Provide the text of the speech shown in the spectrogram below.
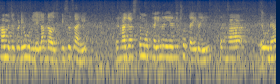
हा माझ्याकडे उरलेला ब्लाऊज पीसच आहे. तर हा जास्त मोठाही नाही आणि छोटाही नाही. तर हा एवढ्या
